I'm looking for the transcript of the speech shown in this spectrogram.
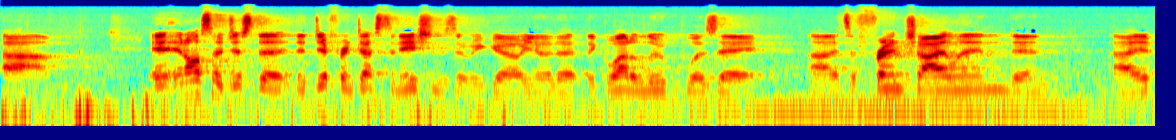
Um, and, and, also just the, the different destinations that we go. You know, the, the Guadeloupe was a uh, it's a French island, and uh, it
